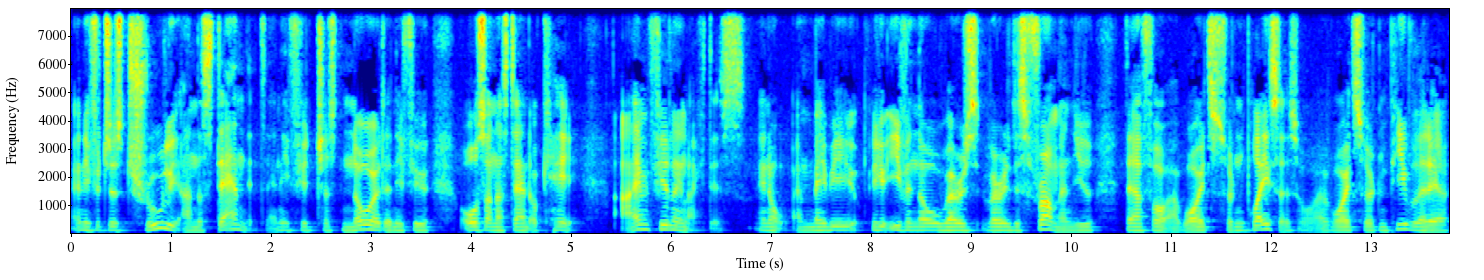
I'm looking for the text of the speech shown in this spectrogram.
And if you just truly understand it and if you just know it and if you also understand okay I'm feeling like this, you know, and maybe you even know where is where it is from, and you therefore avoid certain places or avoid certain people that are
